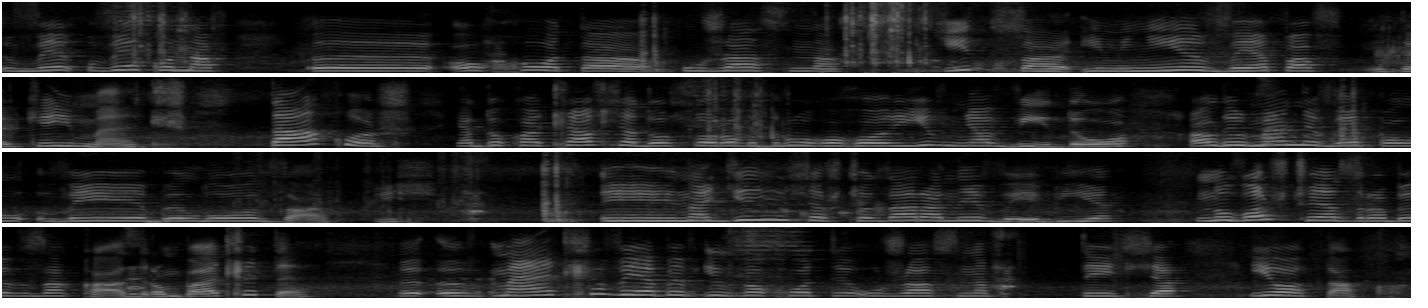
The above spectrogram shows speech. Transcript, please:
ви, виконав е, охота ужасна птиця і мені випав такий меч. Також я докачався до 42 рівня відео, але в мене випал, вибило запись. І надіюся, що зараз не виб'є. Ну, ось що я зробив за кадром, бачите? Е, е, Меч вибив із охоти ужасна птиця. І отак.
